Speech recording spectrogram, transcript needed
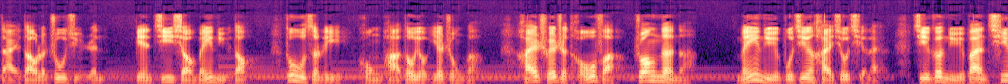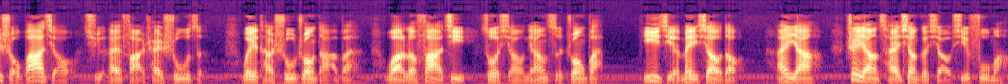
逮到了朱举人，便讥笑美女道：“肚子里恐怕都有野种了，还垂着头发装嫩呢。”美女不禁害羞起来。几个女伴七手八脚取来发钗梳子，为她梳妆打扮，挽了发髻做小娘子装扮。一姐妹笑道：“哎呀，这样才像个小媳妇吗？”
